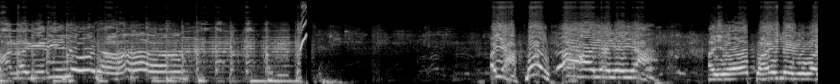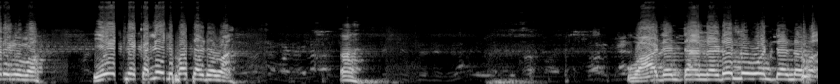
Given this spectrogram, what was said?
వనగరిలోనా అయ్యా. బా! ఆ, అయ్యా, అయ్యా, అయ్యా. అయ్యో పైలేక వాడిగమ్మా ఎట్లే కళ్ళు వెళ్ళిపోతాడేమా ఆ. వాడంట అన్నాడు నువ్వు అంటాడమ్మా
